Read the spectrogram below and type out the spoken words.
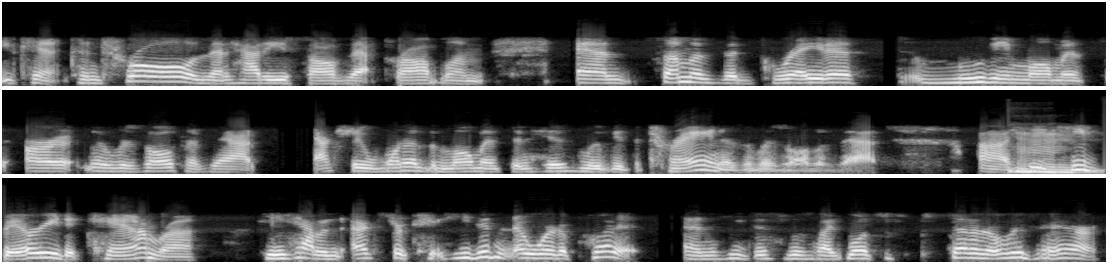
you can't control, and then how do you solve that problem? And some of the greatest movie moments are the result of that actually one of the moments in his movie the train is a result of that uh, mm. he, he hmm. buried a camera he had an extra he didn't know where to put it and he just was like well just set it over there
